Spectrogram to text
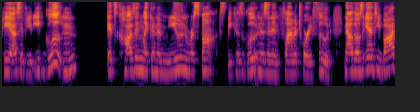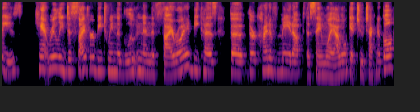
PS, if you eat gluten, it's causing like an immune response because gluten is an inflammatory food. Now, those antibodies can't really decipher between the gluten and the thyroid because the they're kind of made up the same way. I won't get too technical.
